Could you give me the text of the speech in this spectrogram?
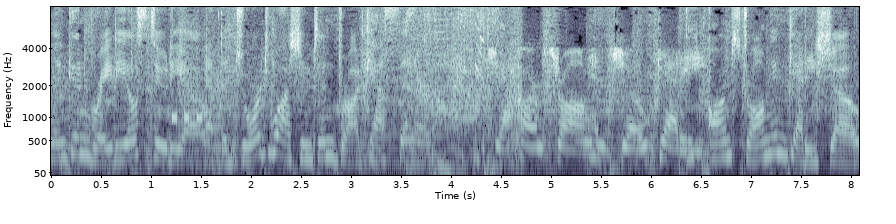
Lincoln Radio Studio at the George Washington Broadcast Center, Jack Armstrong and Joe Getty. The Armstrong and Getty Show.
